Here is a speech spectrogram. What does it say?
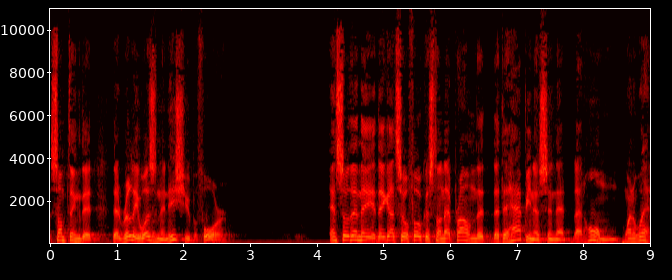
something that, that really wasn't an issue before. And so then they, they got so focused on that problem that, that the happiness in that, that home went away.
